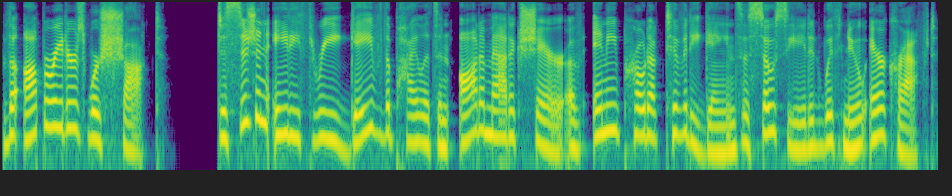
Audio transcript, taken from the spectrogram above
The operators were shocked. Decision 83 gave the pilots an automatic share of any productivity gains associated with new aircraft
